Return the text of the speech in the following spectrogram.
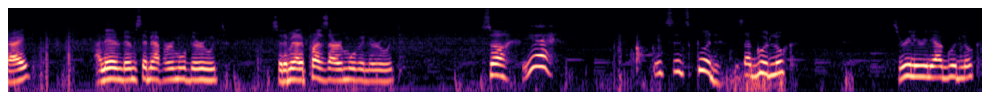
right? And then them say me have to remove the root. So them in the process of removing the root. So yeah, it's it's good. It's a good look. It's really, really a good look.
